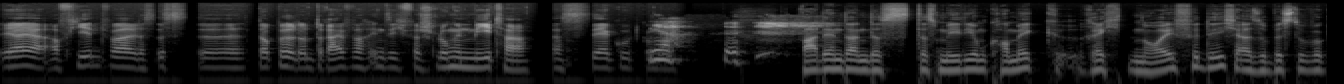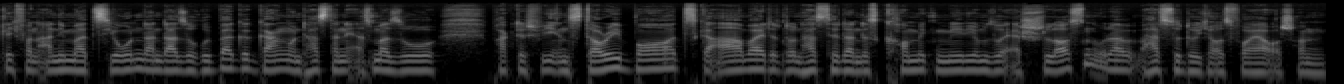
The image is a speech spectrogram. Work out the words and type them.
ja, ja, auf jeden Fall. Das ist äh, doppelt und dreifach in sich verschlungen Meta. Das ist sehr gut gemacht. Ja, war denn dann das, das Medium Comic recht neu für dich? Also bist du wirklich von Animationen dann da so rübergegangen und hast dann erstmal so praktisch wie in Storyboards gearbeitet und hast dir dann das Comic-Medium so erschlossen oder hast du durchaus vorher auch schon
